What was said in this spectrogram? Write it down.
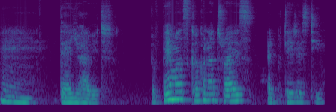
Hmm, there you have it. Your famous coconut rice and potato stew.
